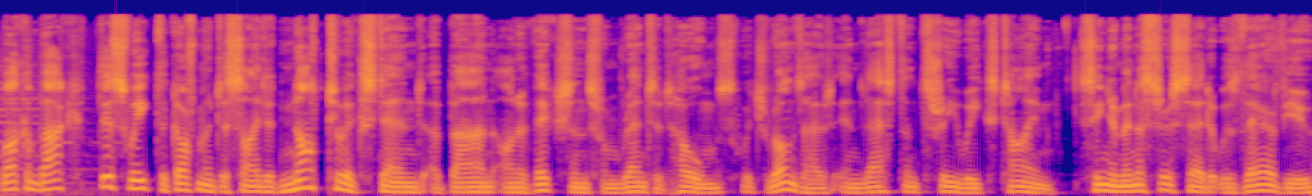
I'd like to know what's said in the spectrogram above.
Welcome back. This week, the government decided not to extend a ban on evictions from rented homes, which runs out in less than three weeks' time. Senior ministers said it was their view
